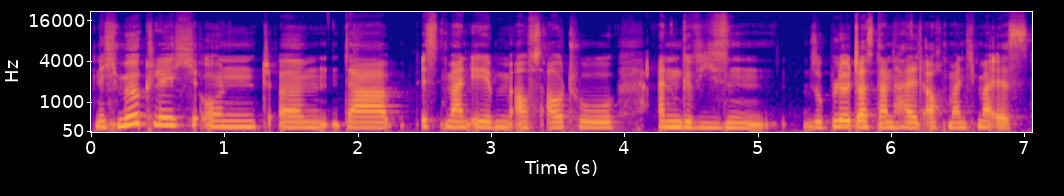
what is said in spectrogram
nicht möglich und ähm, da ist man eben aufs Auto angewiesen so blöd das dann halt auch manchmal ist.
